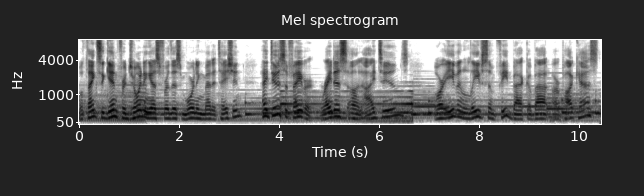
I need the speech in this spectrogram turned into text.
Well, thanks again for joining us for this morning meditation. Hey, do us a favor rate us on iTunes or even leave some feedback about our podcast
